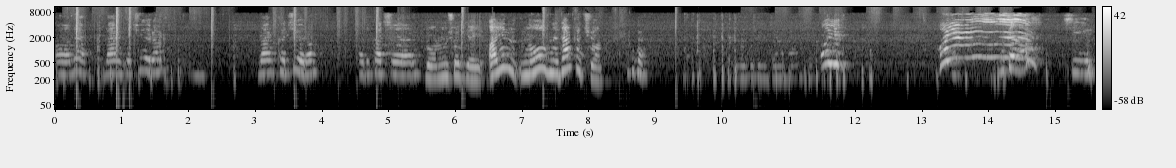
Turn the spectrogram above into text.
Abi ben kaçıyorum. Ben kaçıyorum. Hadi kaçın. Donmu çok yayı. Ali ne oldu neden kaçıyorsun? Hayır. Hayır. Bu kadar şeyim.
